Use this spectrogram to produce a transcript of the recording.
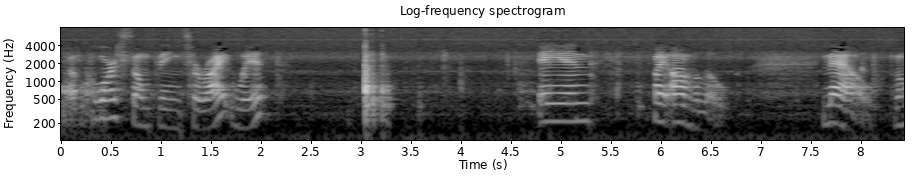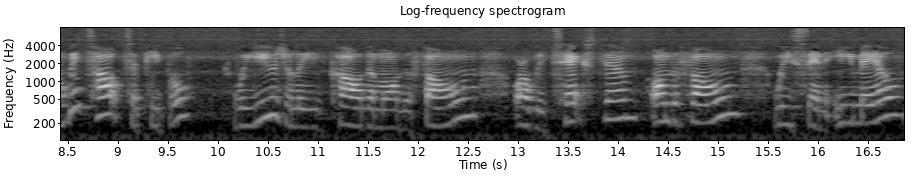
Of course, something to write with. And my envelope. Now, when we talk to people, we usually call them on the phone or we text them on the phone. We send emails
